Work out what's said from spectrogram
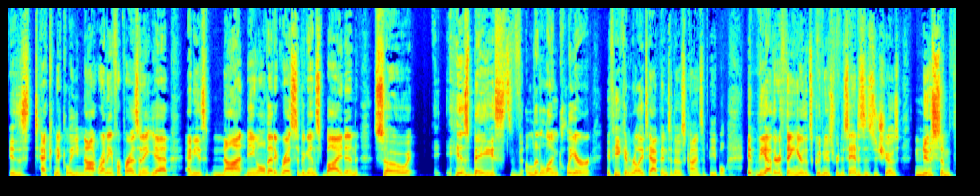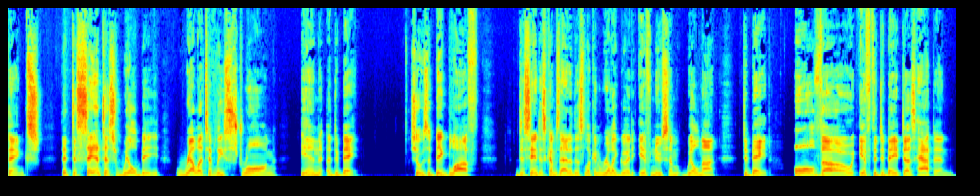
is technically not running for president yet, and he's not being all that aggressive against Biden. So his base a little unclear if he can really tap into those kinds of people. It, the other thing here that's good news for DeSantis is it shows Newsom thinks that DeSantis will be relatively strong in a debate. So it was a big bluff. DeSantis comes out of this looking really good if Newsom will not debate. Although, if the debate does happen,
